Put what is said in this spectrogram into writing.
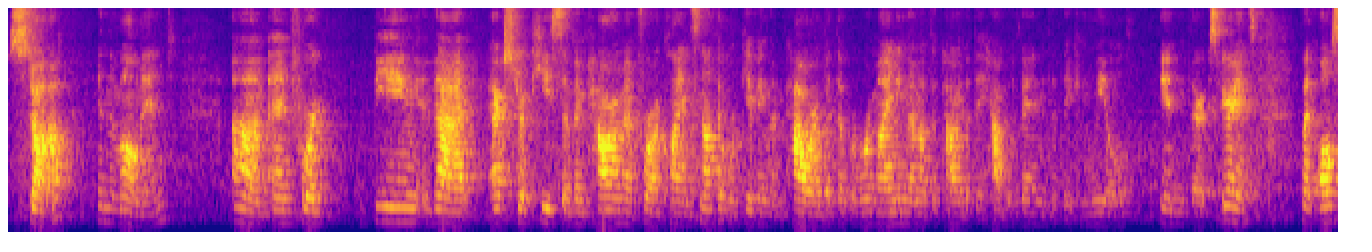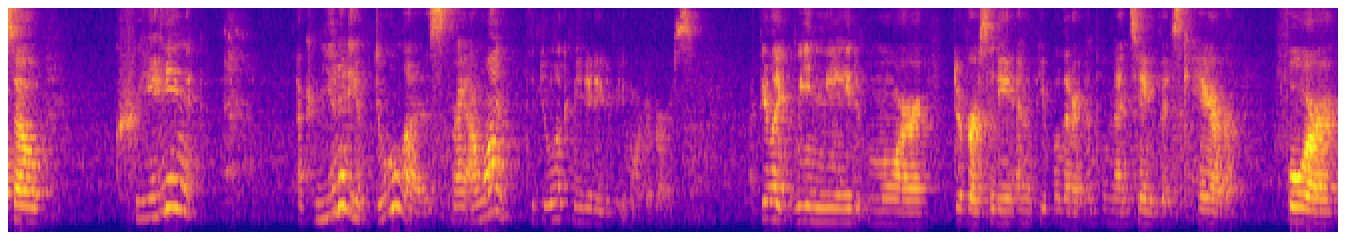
stop in the moment, um, and for being that extra piece of empowerment for our clients. Not that we're giving them power, but that we're reminding them of the power that they have within that they can wield in their experience, but also creating a community of doulas, right? I want the doula community to be more I feel like we need more diversity in the people that are implementing this care for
